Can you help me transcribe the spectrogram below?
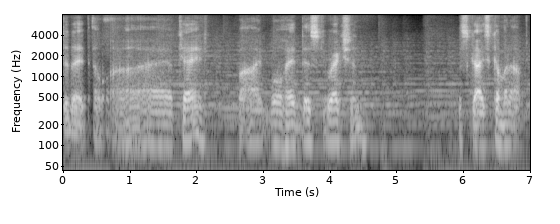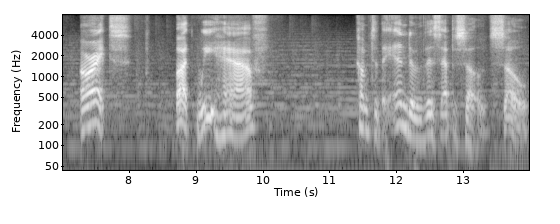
What did I? Oh, uh, okay. Fine. We'll head this direction. This guy's coming up. All right. But we have come to the end of this episode. So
